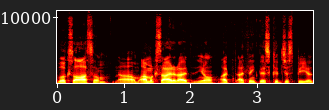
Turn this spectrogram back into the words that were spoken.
looks awesome. Um, I'm excited. I you know I I think this could just be a,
